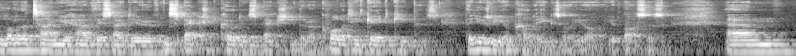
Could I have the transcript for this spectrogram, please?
a lot of the time you have this idea of inspection, code inspection. There are quality gatekeepers. They're usually your colleagues or your your bosses, um,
